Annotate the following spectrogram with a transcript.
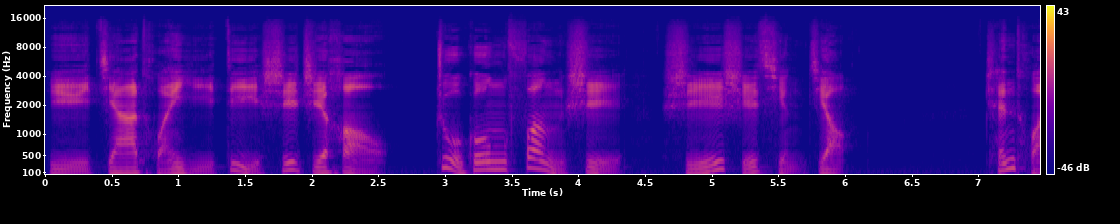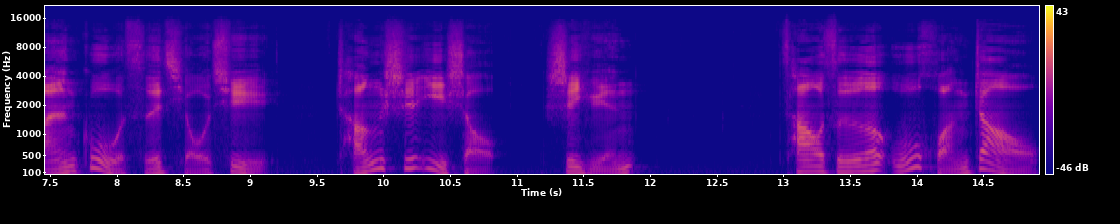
与家团以帝师之号，助攻奉事，时时请教。陈抟故辞求去，成诗一首。诗云：“草泽无黄照，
